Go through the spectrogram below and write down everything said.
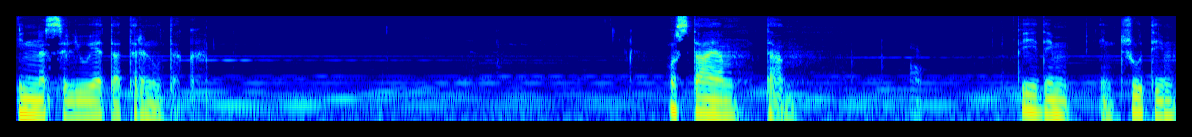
in naseljuje ta trenutek. Ostajam tam, vidim in čutim,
